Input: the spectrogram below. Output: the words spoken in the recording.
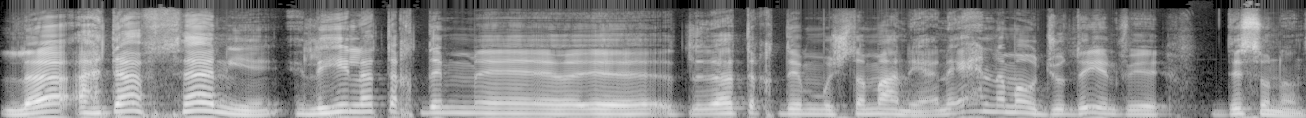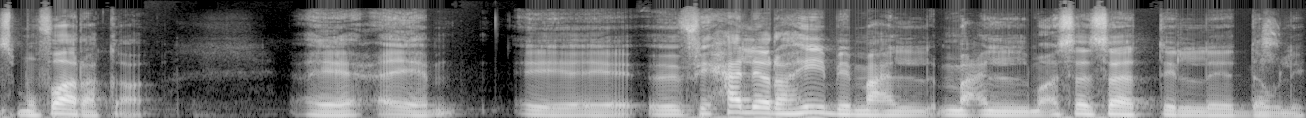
لأهداف ثانية اللي هي لا تخدم آه، آه، لا تخدم مجتمعنا. يعني إحنا موجودين في ديسونانس مفارقة. آه، في حالة رهيبة مع مع المؤسسات الدولة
